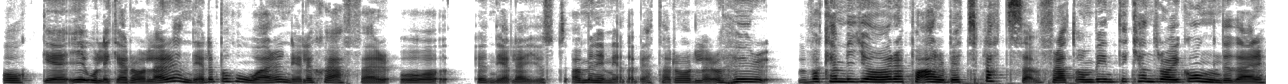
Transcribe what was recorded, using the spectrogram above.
och eh, i olika roller. En del är på HR, en del är chefer och en del är just ja, men i medarbetarroller. Och hur, vad kan vi göra på arbetsplatsen? För att om vi inte kan dra igång det där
